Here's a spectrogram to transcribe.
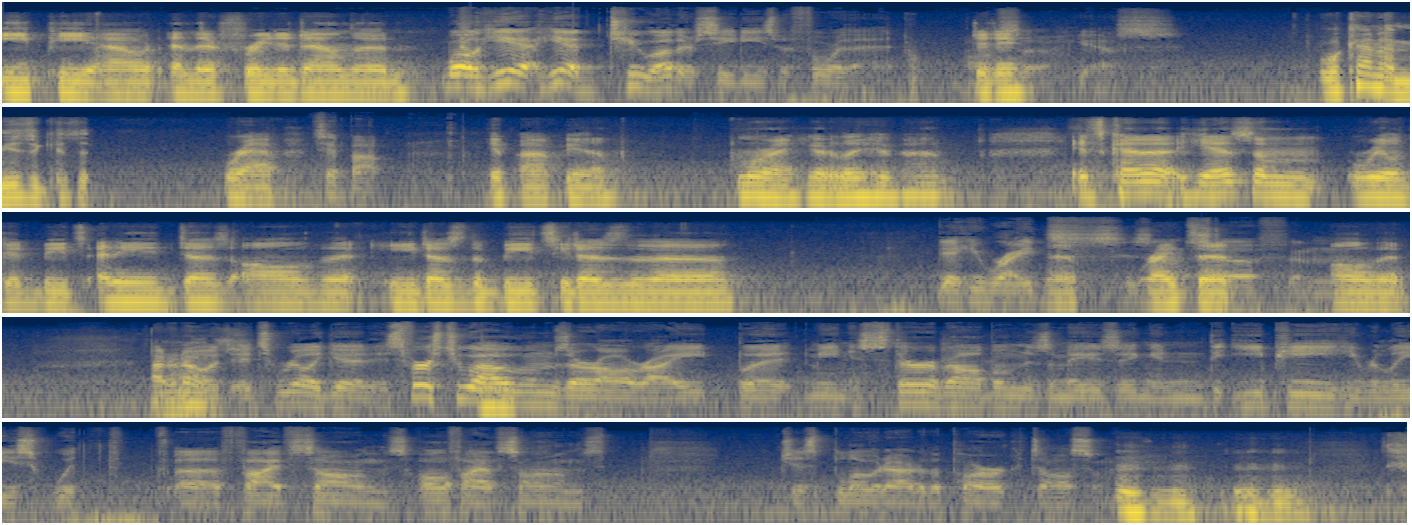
EP out, and they're free to download. Well, he had, he had two other CDs before that. Did he? Yes. What kind of music is it? Rap, It's hip hop. hip hop, yeah, more accurately, hip hop. It's kind of he has some real good beats, and he does all of it. He does the beats. He does the Yeah, he writes Yeah, his writes own it, stuff, and all of it. I don't know. Nice. It's, it's really good. His first two albums are all right, but I mean, his third album is amazing, and the EP he released with uh, five songs, all five songs, just blow it out of the park. It's awesome. hmm hmm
